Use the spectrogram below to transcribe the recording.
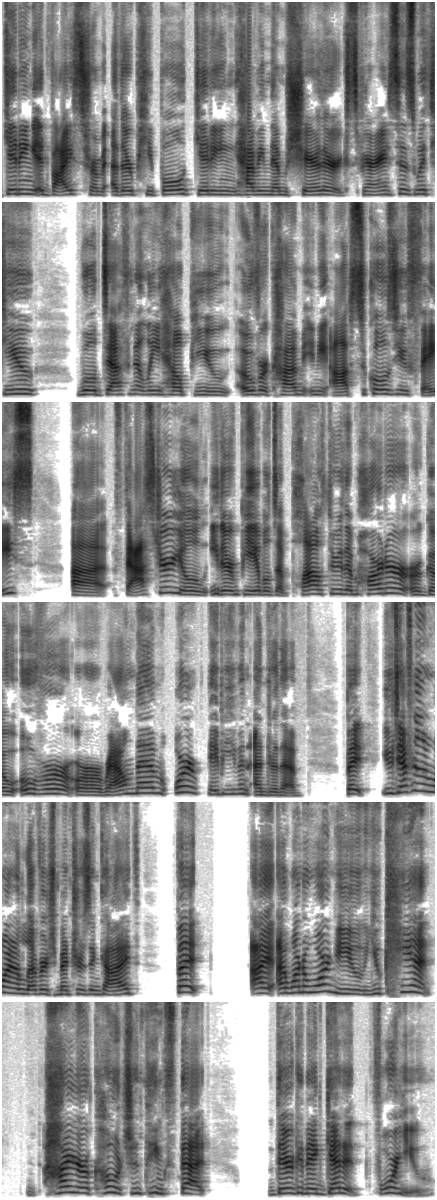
getting advice from other people, getting having them share their experiences with you will definitely help you overcome any obstacles you face uh, faster. You'll either be able to plow through them harder or go over or around them or maybe even under them. But you definitely want to leverage mentors and guides. But I, I want to warn you, you can't hire a coach and thinks that they're going to get it for you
